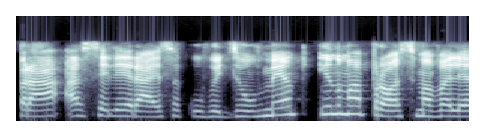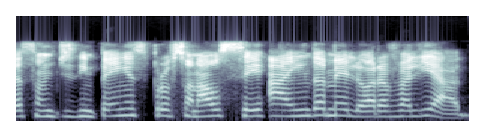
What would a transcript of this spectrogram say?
para acelerar essa curva de desenvolvimento e numa próxima avaliação de desempenho esse profissional ser ainda melhor avaliado.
